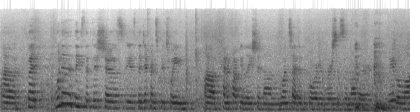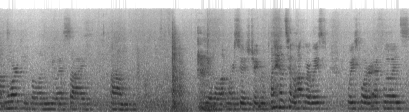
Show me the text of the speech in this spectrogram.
Uh, but one of the things that this shows is the difference between uh, kind of population on one side of the border versus another. We have a lot more people on the U.S. side. Um, we have a lot more sewage treatment plants and a lot more waste, wastewater effluents.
